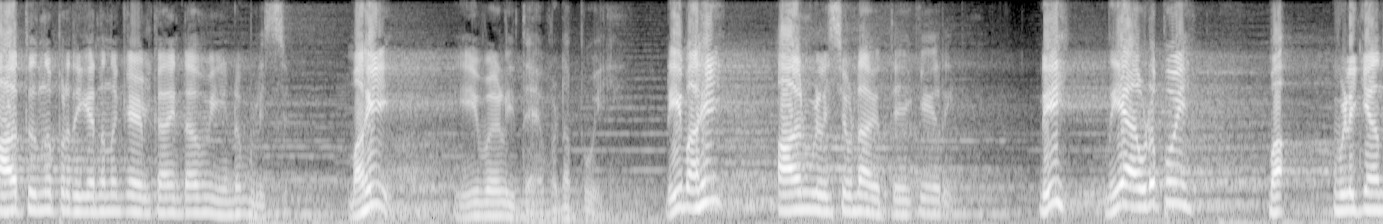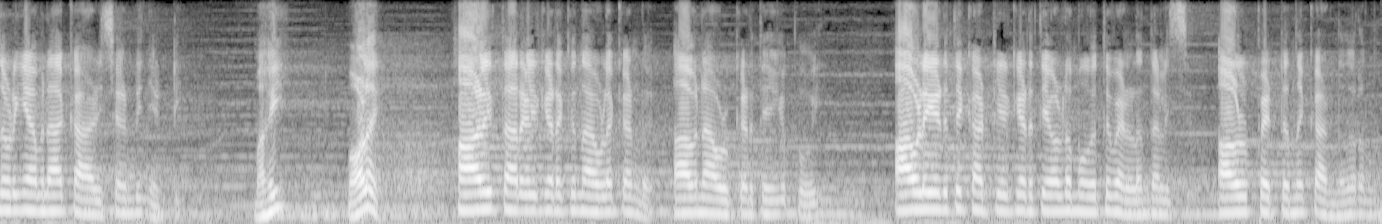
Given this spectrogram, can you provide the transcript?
അകത്തുനിന്ന് പ്രതികരണം കേൾക്കാനായിട്ട് അവൻ വീണ്ടും വിളിച്ചു. മഹി ഈ വേളി ഇതെവിടെ പോയി? ഡീ മഹി അവൻ വിളിച്ചുകൊണ്ട് അകത്തേക്ക് കയറി. നീ നീ അവിടെ പോയി. വിളിക്കാൻ തുടങ്ങി അവൻ ആ കാഴ്ച കണ്ട് ഞെട്ടി. മഹി മോളെ ഹാളിൽ തറയിൽ കിടക്കുന്ന അവളെ കണ്ട് അവൻ അവൾക്കടുത്തേക്ക് പോയി. അവളെ എടുത്ത് കട്ടിയിൽ കിടത്തി അവളുടെ മുഖത്ത് വെള്ളം തളിച്ചു അവൾ പെട്ടെന്ന് കണ്ണു തുറന്നു.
